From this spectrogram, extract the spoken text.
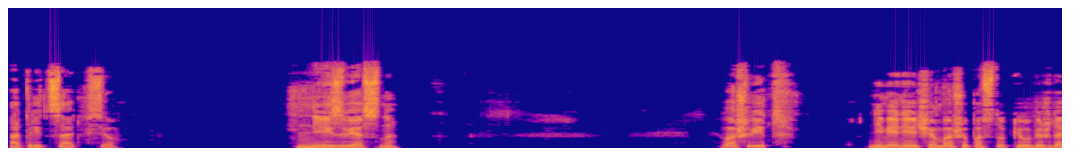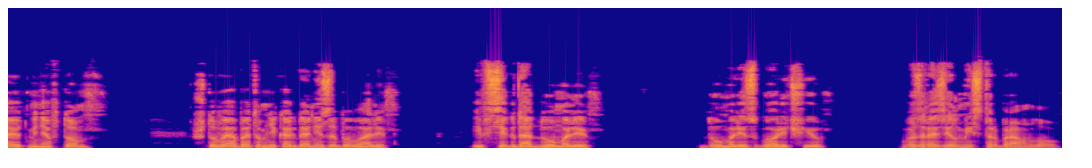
отрицать все. — Неизвестно. Ваш вид, не менее чем ваши поступки, убеждают меня в том, что вы об этом никогда не забывали и всегда думали — Думали с горечью, — возразил мистер Браунлоу.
